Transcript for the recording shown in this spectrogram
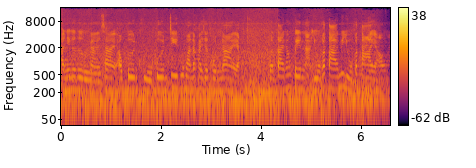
อันนี้ก็คือการใช่เอาปืนขู่ปืนจี้ทุกวันแล้วใครจะทนได้อะเหมือนตายทั้งเป็นอะอยู่ก็ตายไม่อยู่ก็ตายอะเอาไง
